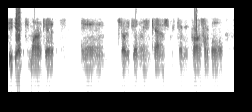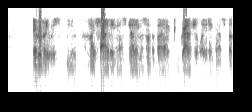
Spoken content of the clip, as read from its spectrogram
we did get to market and started generating cash, and becoming profitable, everybody was you know, high fiving us, patting us on the back, congratulating us. But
